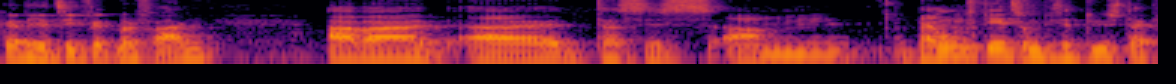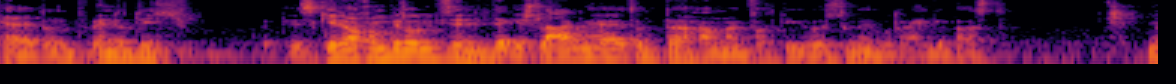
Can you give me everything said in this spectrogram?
könnte ich jetzt Siegfried mal fragen. Aber äh, das ist, ähm, bei uns geht es um diese Düsterkeit und wenn du dich, es geht auch ein bisschen um diese Niedergeschlagenheit und da haben einfach die Rüstungen gut reingepasst.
